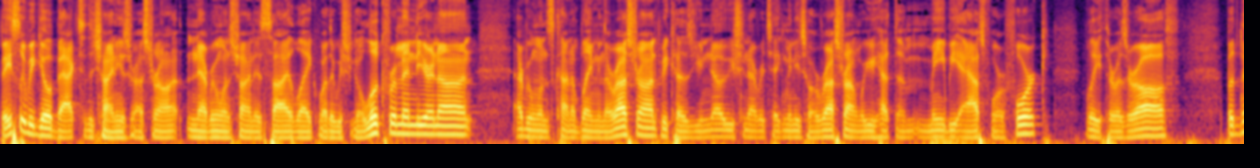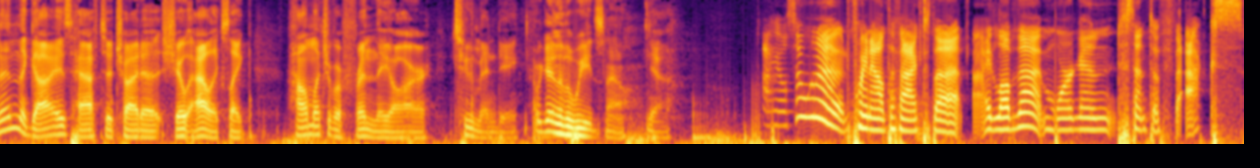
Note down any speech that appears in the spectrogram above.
basically we go back to the Chinese restaurant, and everyone's trying to decide like whether we should go look for Mindy or not. Everyone's kind of blaming the restaurant because you know you should never take Mindy to a restaurant where you have to maybe ask for a fork. Really throws her off. But then the guys have to try to show Alex like how much of a friend they are to Mindy. We're getting into the weeds now. Yeah. I also want to point out the fact that I love that Morgan sent a fax.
